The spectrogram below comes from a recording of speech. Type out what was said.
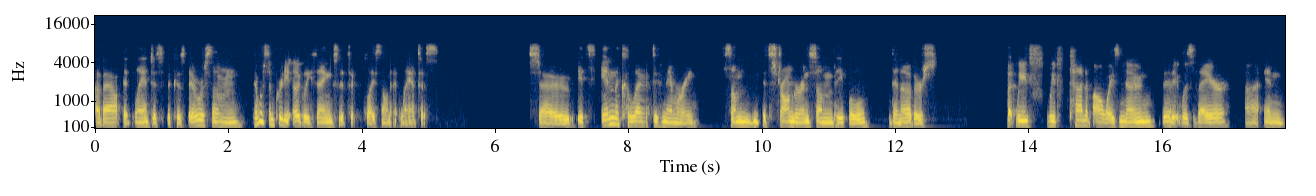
about Atlantis because there were some there were some pretty ugly things that took place on Atlantis. So it's in the collective memory. Some it's stronger in some people than others, but we've we've kind of always known that it was there. Uh, and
